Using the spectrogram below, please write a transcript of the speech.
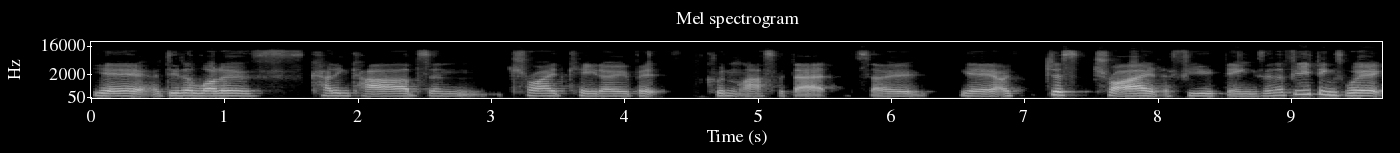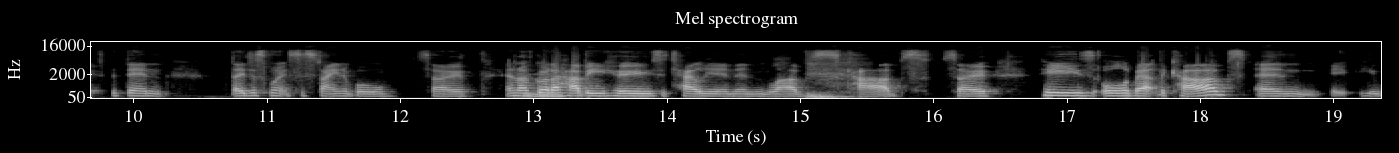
yeah, I did a lot of cutting carbs and tried keto, but couldn't last with that. So yeah, I just tried a few things, and a few things worked, but then they just weren't sustainable. So, and I've got a mm. hubby who's Italian and loves carbs. So he's all about the carbs, and he,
